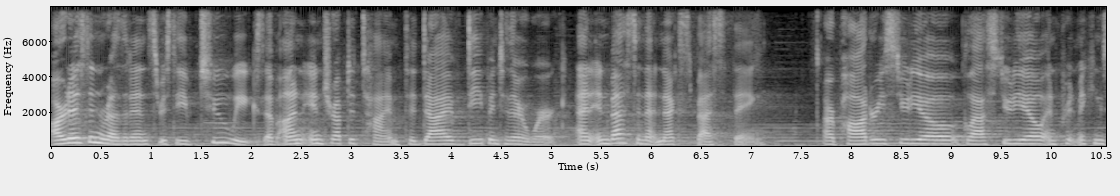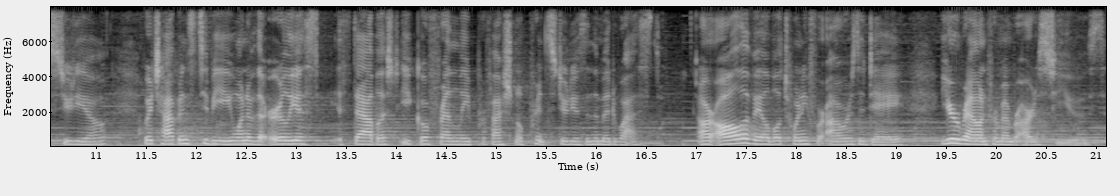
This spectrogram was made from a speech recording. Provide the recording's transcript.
Artists in residence receive two weeks of uninterrupted time to dive deep into their work and invest in that next best thing. Our pottery studio, glass studio, and printmaking studio, which happens to be one of the earliest established eco-friendly professional print studios in the Midwest, are all available 24 hours a day, year-round for member artists to use.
